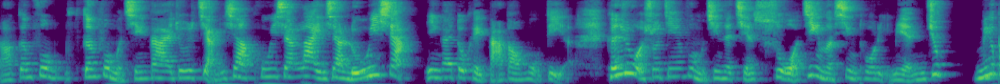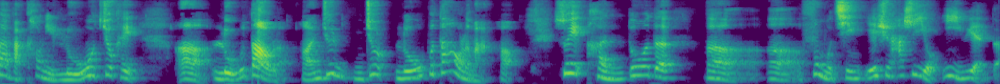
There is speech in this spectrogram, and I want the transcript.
啊，跟父跟父母亲大概就是讲一下，哭一下，赖一下，撸一下，应该都可以达到目的了。可是如果说今天父母亲的钱锁进了信托里面，你就没有办法靠你撸就可以。呃，卢到了，好，你就你就卢不到了嘛，好，所以很多的呃呃父母亲，也许他是有意愿的，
